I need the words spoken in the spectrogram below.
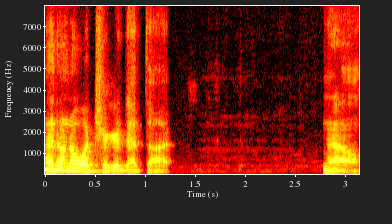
I don't know what triggered that thought. No.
